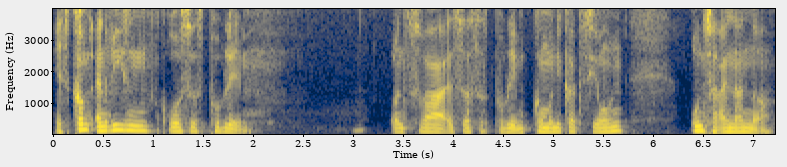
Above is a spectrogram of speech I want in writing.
Jetzt kommt ein riesengroßes Problem. Und zwar ist das das Problem Kommunikation untereinander.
